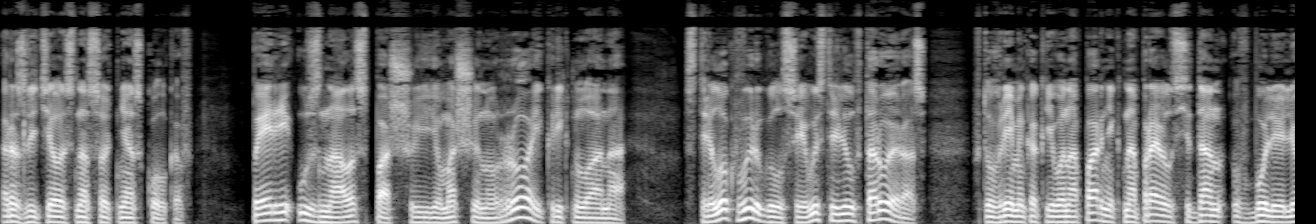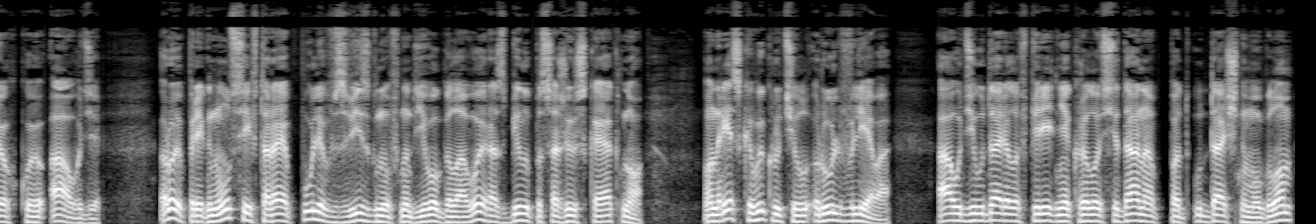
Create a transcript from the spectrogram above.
разлетелась на сотни осколков. Перри узнала спасшую ее машину. «Рой!» — крикнула она. Стрелок выругался и выстрелил второй раз, в то время как его напарник направил седан в более легкую Ауди — Рой пригнулся, и вторая пуля, взвизгнув над его головой, разбила пассажирское окно. Он резко выкрутил руль влево. Ауди ударила в переднее крыло седана под удачным углом,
